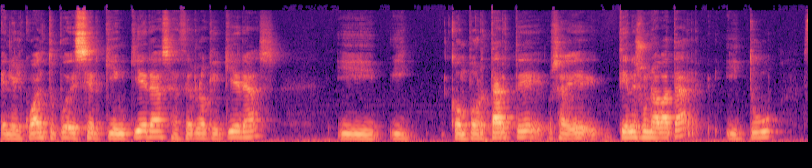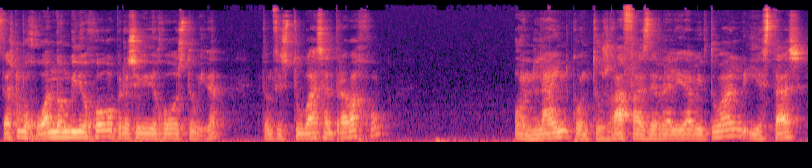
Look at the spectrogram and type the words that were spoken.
en el cual tú puedes ser quien quieras, hacer lo que quieras y, y comportarte, o sea, eh, tienes un avatar y tú estás como jugando a un videojuego, pero ese videojuego es tu vida. Entonces tú vas al trabajo online con tus gafas de realidad virtual y estás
